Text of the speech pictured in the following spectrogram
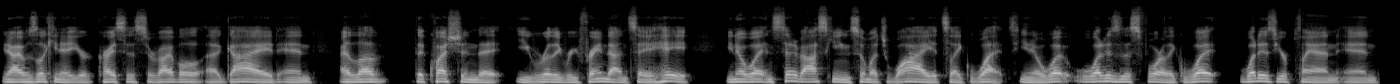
you know, I was looking at your crisis survival uh, guide, and I love the question that you really reframe that and say, hey, you know what? Instead of asking so much why, it's like what? You know, what what is this for? Like what what is your plan and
